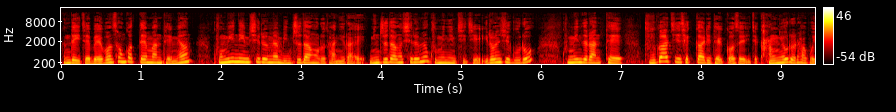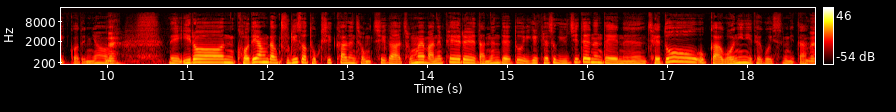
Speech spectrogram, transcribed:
근데 이제 매번 선거 때만 되면 국민님 싫으면 민주당으로 단일화해. 민주당 싫으면 국민님 지지해. 이런 식으로 국민들한테 두 가지 색깔이 될 것을 이제 강요를 하고 있거든요. 네. 네, 이런 거대 양당 둘이서 독식하는 정치가 정말 많은 폐해를 낳는데도 이게 계속 유지되는 데에는 제도가 원인이 되고 있습니다. 네.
